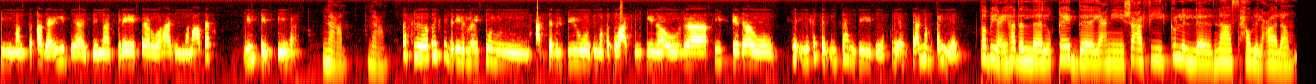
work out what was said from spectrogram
في منطقة بعيده زي ما كريتر وهذه المناطق يمكن فيها. نعم نعم. بس بس تدري لما يكون حتى بالبيوت وما تطلعش من هنا ولا في كذا ويحس الإنسان كأنه مقيد. طبيعي هذا ال- القيد يعني شعر فيه كل ال- الناس حول العالم.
